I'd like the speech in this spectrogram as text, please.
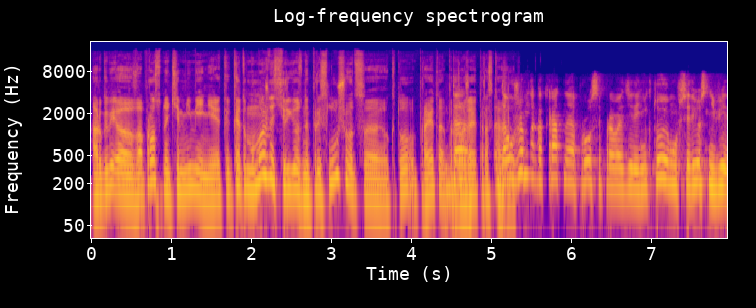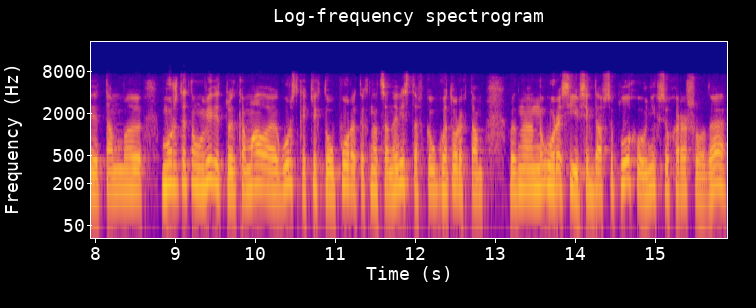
аргумент, э, вопрос, но тем не менее, к, к этому можно серьезно прислушиваться, кто про это да, продолжает рассказывать. Да, уже многократные опросы проводили, никто ему всерьез не верит. Там э, может этому верить только малая горсть каких-то упоротых националистов, у которых там у России всегда все плохо, у них все хорошо, да.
